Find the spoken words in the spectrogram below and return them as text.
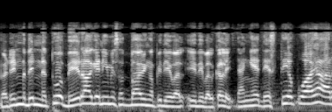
වැටෙන්න දෙන්නේ නැතුව බේරා ගැනීම සත්භාවයෙන් අපි දේවල් ඒ දේවල් කළේ. දැන් මේ දෙස් තියපු අය අර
